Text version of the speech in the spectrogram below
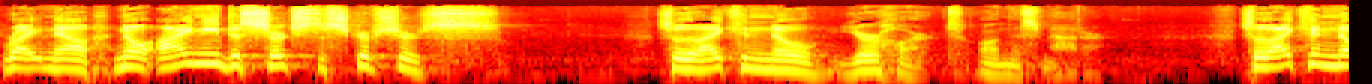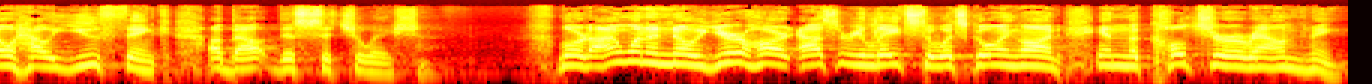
right now. No, I need to search the scriptures so that I can know your heart on this matter. So that I can know how you think about this situation. Lord, I want to know your heart as it relates to what's going on in the culture around me.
